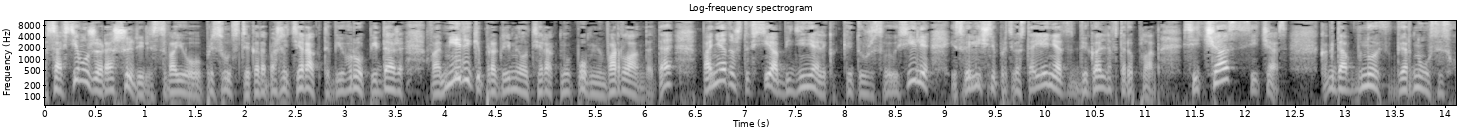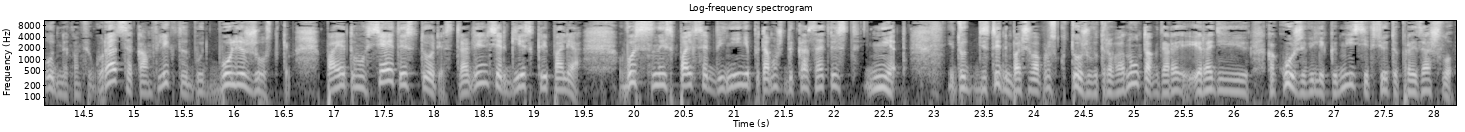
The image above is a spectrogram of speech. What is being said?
совсем уже расширили свое присутствие, когда пошли теракты в Европе, и даже в Америке прогремел теракт, мы помним, в Орландо, да, понятно, что все объединяли какие-то уже свои усилия и свои личные противостояния отодвигали на второй план. Сейчас, сейчас, когда вновь вернулась исходная конфигурация, конфликт будет более жестким. Поэтому вся эта история с травлением Сергея Скрипаля, высосаны из пальца обвинения, потому что доказательств нет. И тут действительно большой вопрос, кто же вот рванул тогда и ради какой же великой комиссии все это произошло.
